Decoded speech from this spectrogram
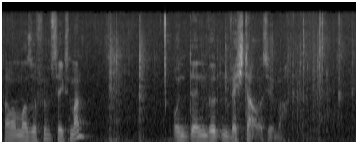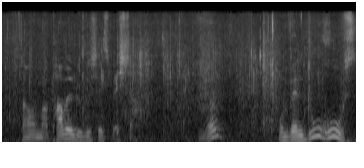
Sagen wir mal so fünf, sechs Mann. Und dann wird ein Wächter ausgemacht. Sagen wir mal, Pavel, du bist jetzt Wächter. Ne? Und wenn du rufst,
